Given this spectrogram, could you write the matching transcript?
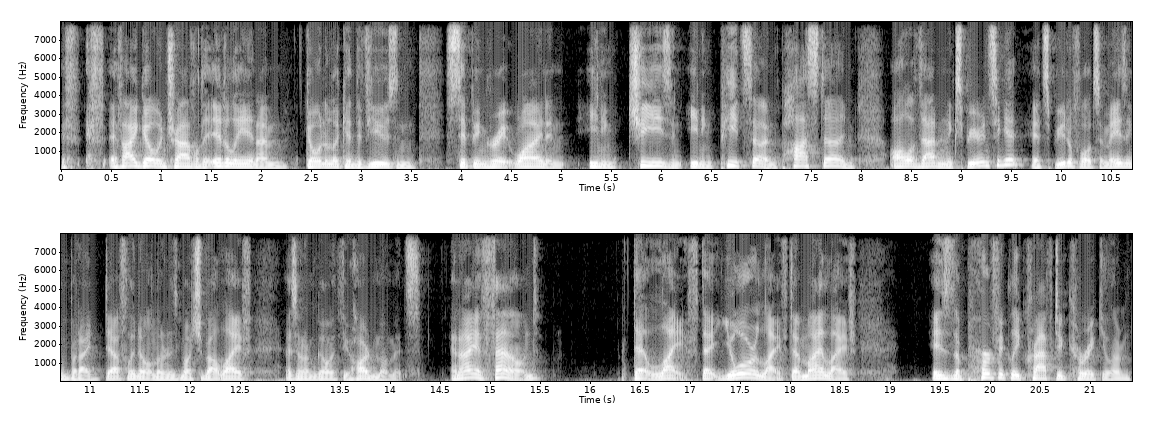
if, if, if I go and travel to Italy and I'm going and looking at the views and sipping great wine and eating cheese and eating pizza and pasta and all of that and experiencing it, it's beautiful, it's amazing, but I definitely don't learn as much about life as when I'm going through hard moments. And I have found that life, that your life, that my life is the perfectly crafted curriculum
